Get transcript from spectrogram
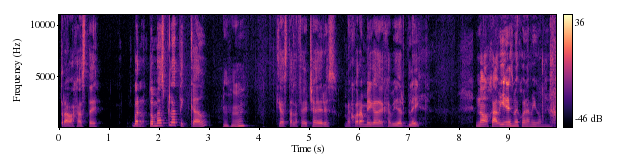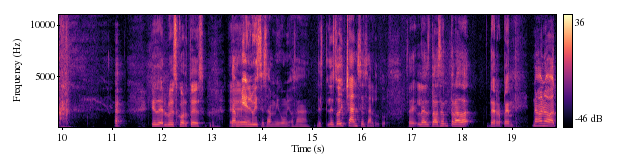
trabajaste. Bueno, tú me has platicado que hasta la fecha eres mejor amiga de Javier Blake No, Javier es mejor amigo mío. y de Luis Cortés. También Eh, Luis es amigo mío. O sea, les, les doy chances a los dos. sí, les das entrada de repente. No, no.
